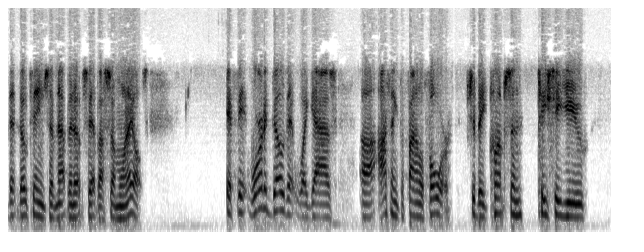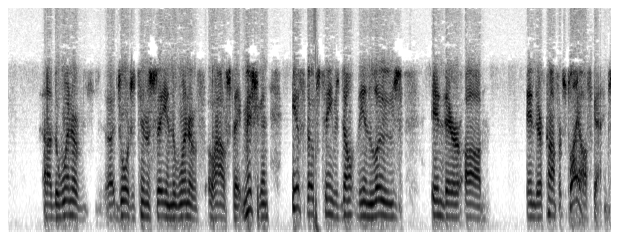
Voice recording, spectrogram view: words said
that those teams have not been upset by someone else. If it were to go that way, guys, uh, I think the Final Four should be Clemson, TCU, uh, the winner of uh, Georgia, Tennessee, and the winner of Ohio State, Michigan. If those teams don't then lose in their uh, in their conference playoff games,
